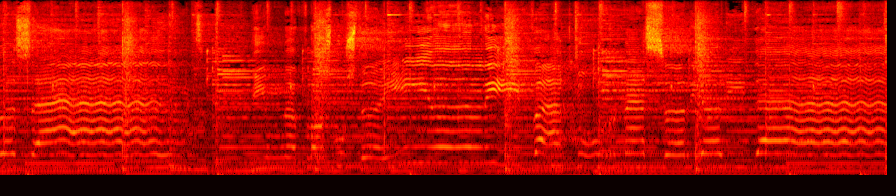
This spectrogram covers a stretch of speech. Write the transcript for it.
passat i una flor esmosteïda li va tornar a ser realitat.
